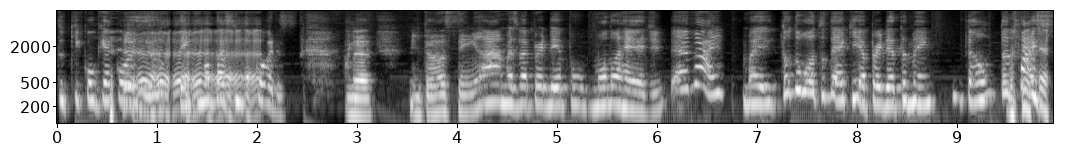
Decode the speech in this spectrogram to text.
do que qualquer coisa. Eu tenho que montar cinco cores. Né? Então, assim, ah, mas vai perder pro Mono Red. É, vai. Mas todo outro deck ia perder também. Então, tanto faz.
